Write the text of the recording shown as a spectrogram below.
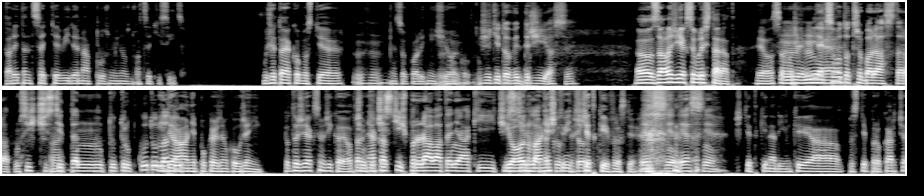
tady ten set tě vyjde na plus minus 20 tisíc. Už je to jako prostě uh-huh. něco kvalitnějšího. Uh-huh. Jako. Že ti to vydrží asi. Eh, záleží, jak se budeš starat. Jo, samozřejmě. Mm-hmm. Jak se o to třeba dá starat? Musíš čistit ten, tu trubku, tuhle? Ideálně po každém kouření. Protože, jak jsem říkal, jo, tam nějaká... to čistíš, prodáváte nějaký čistidla, Jo, normálně takový to... štětky prostě. Jasně, jasně. štětky na dýmky a prostě prokarča,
